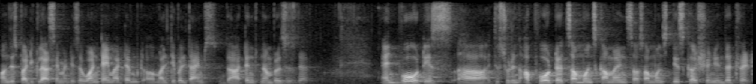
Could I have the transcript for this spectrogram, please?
on this particular assignment. Is a one time attempt or multiple times the attempt numbers is there. and vote is uh, the student upvoted someone's comments or someone's discussion in the thread.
